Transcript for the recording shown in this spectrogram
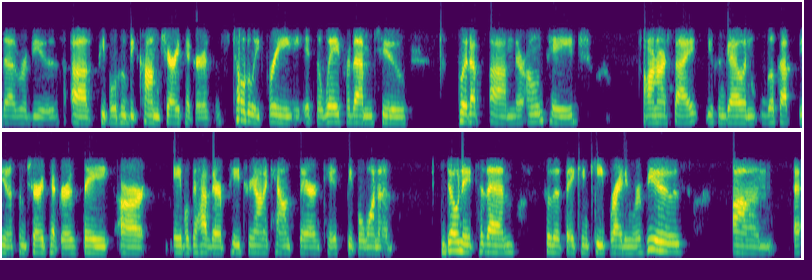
the reviews of people who become cherry pickers. It's totally free. It's a way for them to put up um, their own page on our site. You can go and look up, you know, some cherry pickers. They are able to have their Patreon accounts there in case people want to donate to them so that they can keep writing reviews. Um, it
